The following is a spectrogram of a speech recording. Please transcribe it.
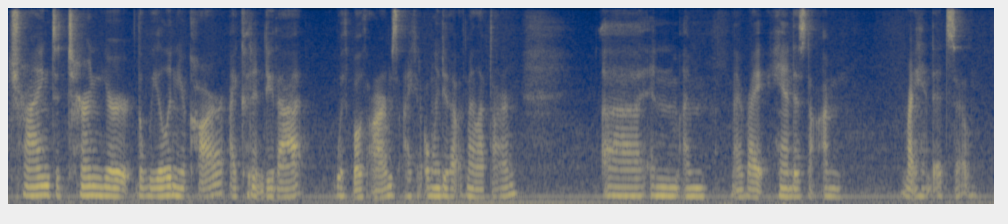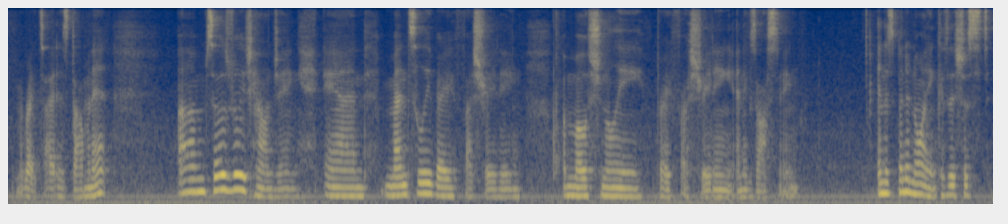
trying to turn your the wheel in your car, I couldn't do that with both arms. I could only do that with my left arm. Uh, and I'm my right hand is I'm right-handed, so my right side is dominant. Um, so it was really challenging and mentally very frustrating, emotionally very frustrating and exhausting. And it's been annoying because it's just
